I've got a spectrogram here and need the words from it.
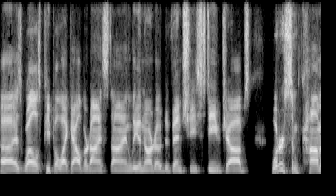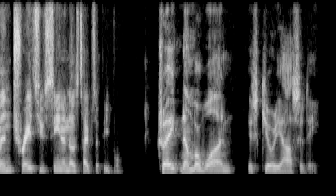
uh, as well as people like Albert Einstein, Leonardo da Vinci, Steve Jobs? What are some common traits you've seen in those types of people? Trait number one is curiosity.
